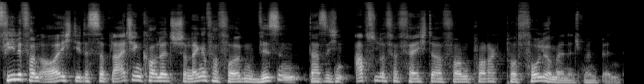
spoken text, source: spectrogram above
Viele von euch, die das Supply Chain College schon länger verfolgen, wissen, dass ich ein absoluter Verfechter von Product Portfolio Management bin.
